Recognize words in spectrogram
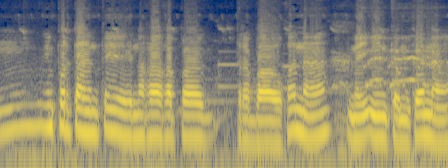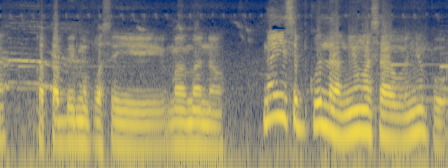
Hmm, importante, nakakapagtrabaho ka na, may income ka na, katabi mo pa si mama, no? Naisip ko lang, yung asawa niyo po.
